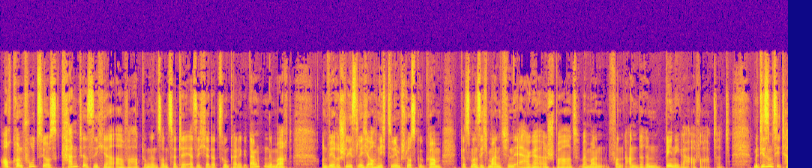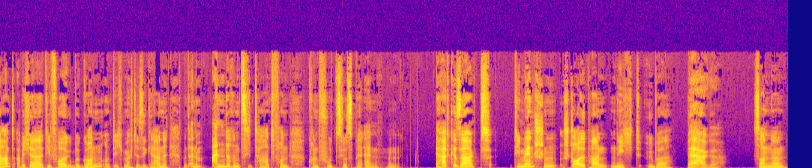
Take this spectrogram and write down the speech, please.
Auch Konfuzius kannte sicher Erwartungen, sonst hätte er sich ja dazu keine Gedanken gemacht und wäre schließlich auch nicht zu dem Schluss gekommen, dass man sich manchen Ärger erspart, wenn man von anderen weniger erwartet. Mit diesem Zitat habe ich ja die Folge begonnen und ich möchte sie gerne mit einem anderen Zitat von Konfuzius beenden. Er hat gesagt, die Menschen stolpern nicht über Berge, sondern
